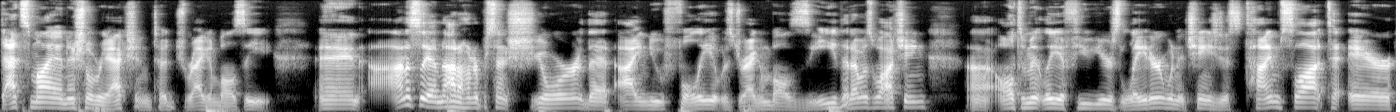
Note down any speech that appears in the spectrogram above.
that's my initial reaction to Dragon Ball Z. And honestly, I'm not 100% sure that I knew fully it was Dragon Ball Z that I was watching. Uh, ultimately, a few years later, when it changed its time slot to air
